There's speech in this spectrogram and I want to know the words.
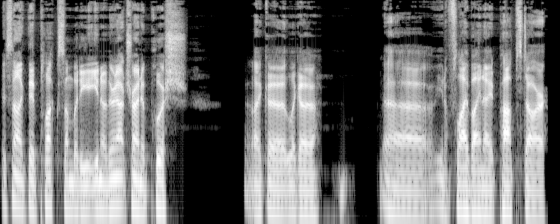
it's not like they pluck somebody, you know, they're not trying to push like a like a uh, you know, fly by night pop star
